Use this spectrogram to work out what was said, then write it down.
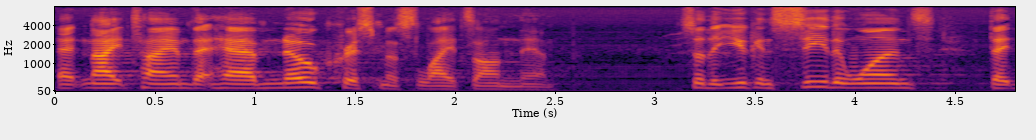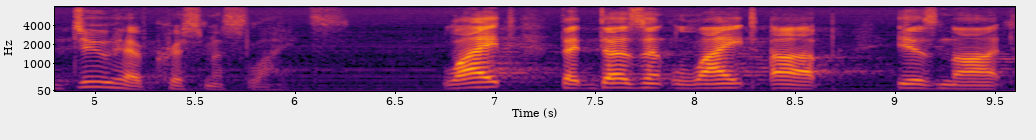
at nighttime that have no Christmas lights on them so that you can see the ones that do have Christmas lights. Light that doesn't light up is not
